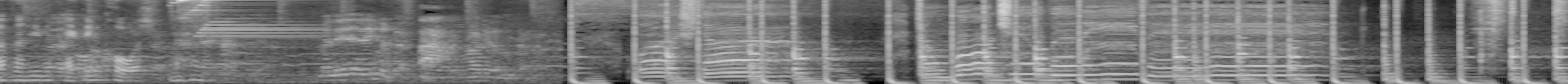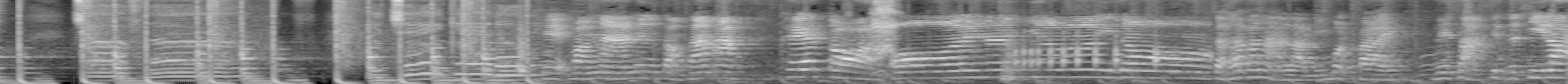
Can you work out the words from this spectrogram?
รับหน้าที่เป็น acting coach นะมันนี่นี่เหมือนแบบตามมันเท่าเดิมแต่แบบ washed up. Don't want you believe it. Tough love, you take it โอ away. เคพร้อมนะหนึ่งสองสามอะเครียดก่อน โอ้ยน่าเยี่ยมากอีดอกแต่ถ้าปัญหาเหล่านี้หมดไปใน 30 นาทีล่ะ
